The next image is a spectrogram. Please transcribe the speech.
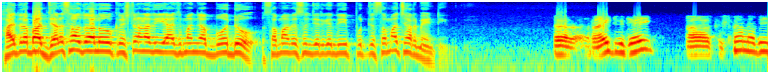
హైదరాబాద్ జలసౌదాలో కృష్ణానది యాజమాన్య బోర్డు సమావేశం జరిగింది. పూర్తి సమాచారం ఏంటి? రైట్ విజయ్. కృష్ణానది కృష్ణా నది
